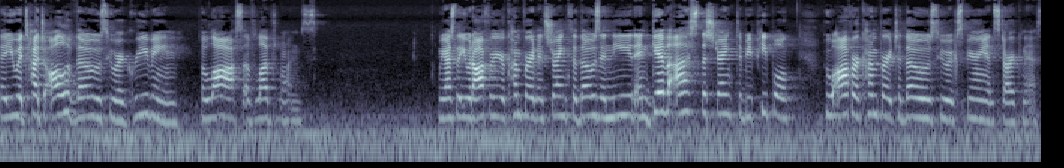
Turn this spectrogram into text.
that you would touch all of those who are grieving the loss of loved ones. We ask that you would offer your comfort and strength to those in need and give us the strength to be people who offer comfort to those who experience darkness.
